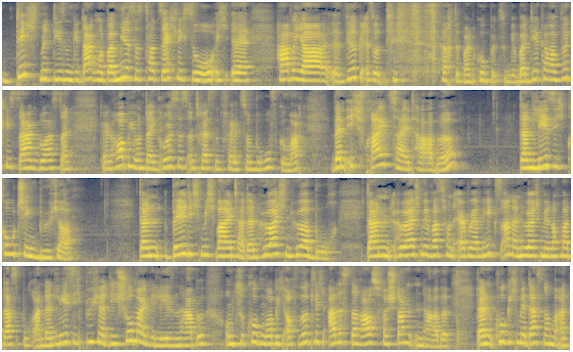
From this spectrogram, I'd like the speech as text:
dicht mit diesen Gedanken. Und bei mir ist es tatsächlich so, ich äh, habe ja äh, wirklich, also sagte mein Kumpel zu mir, bei dir kann man wirklich sagen, du hast dein, dein Hobby und dein größtes Interessenfeld zum Beruf gemacht. Wenn ich Freizeit habe, dann lese ich Coaching-Bücher. Dann bilde ich mich weiter, dann höre ich ein Hörbuch, dann höre ich mir was von Abraham Hicks an, dann höre ich mir nochmal das Buch an, dann lese ich Bücher, die ich schon mal gelesen habe, um zu gucken, ob ich auch wirklich alles daraus verstanden habe. Dann gucke ich mir das nochmal an.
